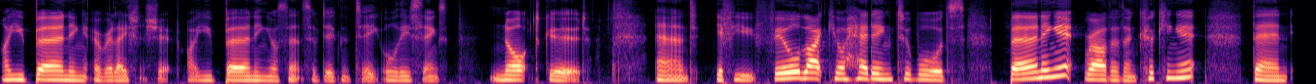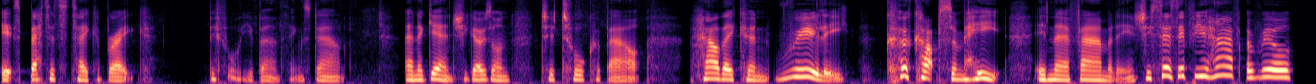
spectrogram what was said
are you burning a relationship? Are you burning your sense of dignity? All these things. Not good. And if you feel like you're heading towards burning it rather than cooking it, then it's better to take a break before you burn things down. And again, she goes on to talk about how they can really cook up some heat in their family. And she says if you have a real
